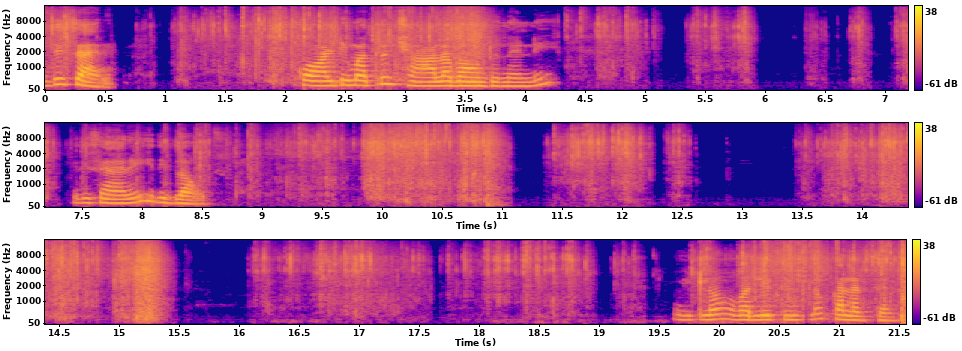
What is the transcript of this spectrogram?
ఇది శారీ. క్వాలిటీ మాత్రం చాలా బాగుంటుందండి. ఇది శారీ ఇది బ్లౌజ్. వీటిలో వర్లీ ప్రింట్లో కలర్స్ అండి.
